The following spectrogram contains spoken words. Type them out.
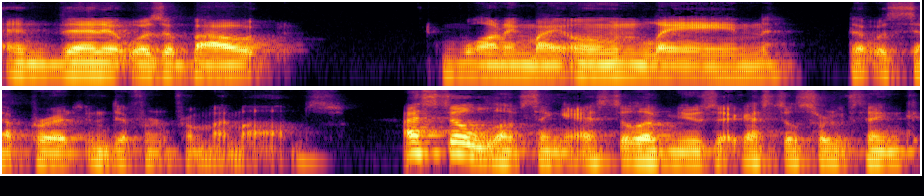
and then it was about wanting my own lane that was separate and different from my mom's. I still love singing. I still love music. I still sort of think,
